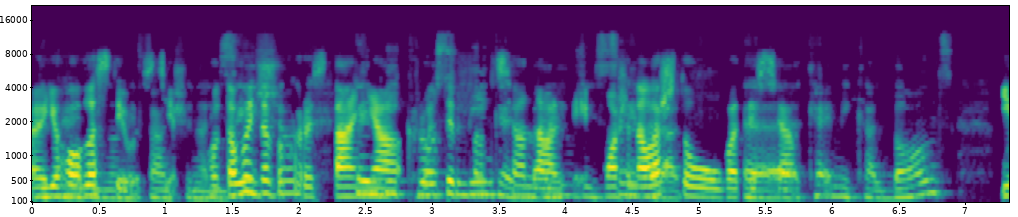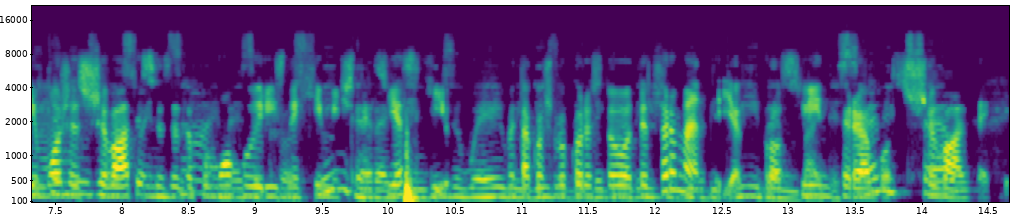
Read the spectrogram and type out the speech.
е, його властивості. Готовий до використання, мультифункціональний, може налаштовуватися uh. І може зшиватися за допомогою різних хімічних зв'язків. Ми також використовувати ферменти як cell або зшивальники.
